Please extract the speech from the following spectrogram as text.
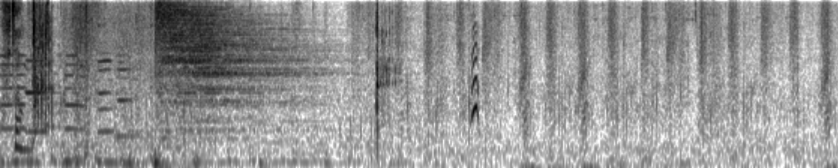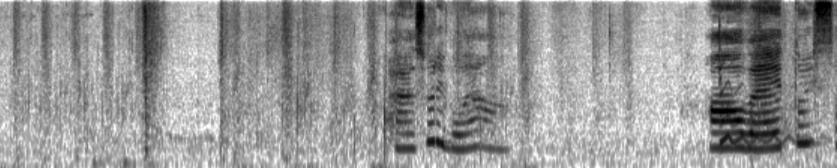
구상. 발소리 뭐야? 아, 왜 또 있어?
